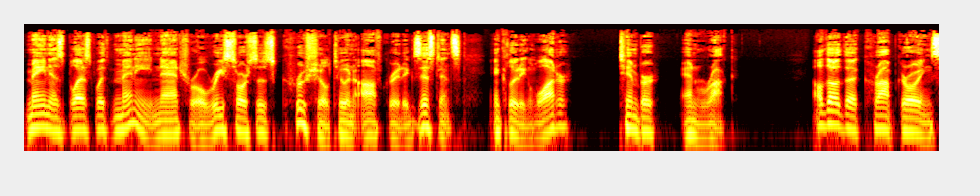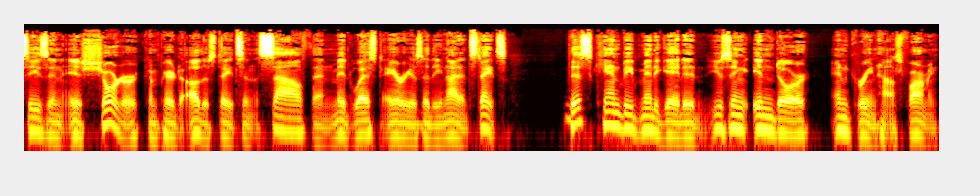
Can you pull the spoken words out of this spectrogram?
Maine is blessed with many natural resources crucial to an off-grid existence, including water, timber, and rock. Although the crop growing season is shorter compared to other states in the South and Midwest areas of the United States, this can be mitigated using indoor and greenhouse farming.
